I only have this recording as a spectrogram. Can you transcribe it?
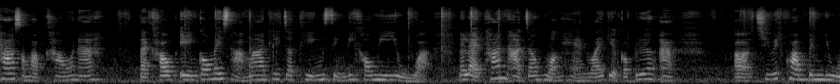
ค่าสำหรับเขานะ แต่เขาเองก็ไม่สามารถที่จะทิ้งสิ่งที่เขามีอยู่อะ หลายๆท่านอาจจะห่วงแหนไว้เกี่ยวกับเรื่องอะ ชีวิตความเป็นอยู่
